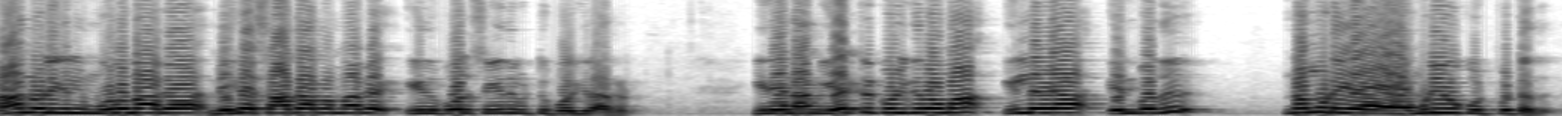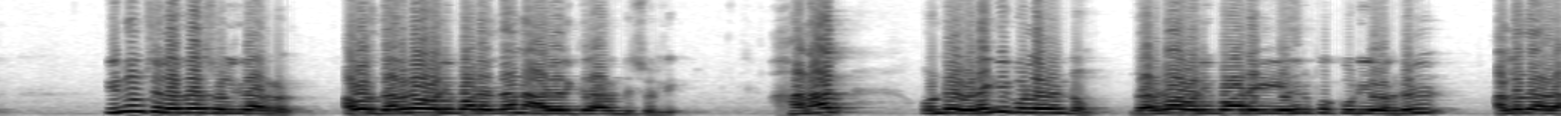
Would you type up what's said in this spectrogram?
காணொளிகள் மூலமாக மிக சாதாரணமாக இதுபோல் செய்துவிட்டு போகிறார்கள். இதை நாம் ஏற்றுக்கொள்கிறோமா இல்லையா என்பது நம்முடைய முடிவுக்கு உட்பட்டது. இன்னும் சில பேர் சொல்கிறார்கள் அவர் தர்கா வழிபாடை தான் ஆதரிக்கிறார் என்று சொல்லி. ஆனால் ஒன்றை விளங்கிக் கொள்ள வேண்டும். தர்கா வழிபாடை எதிர்க்கக்கூடியவர்கள் அல்லது அதை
